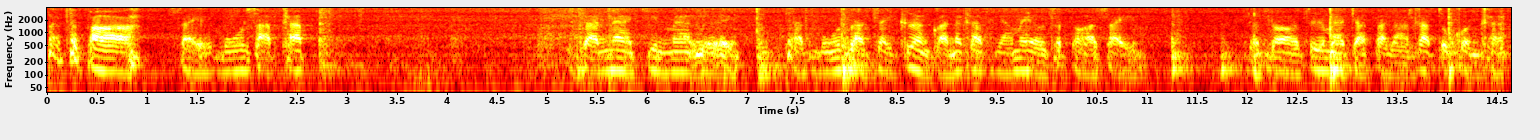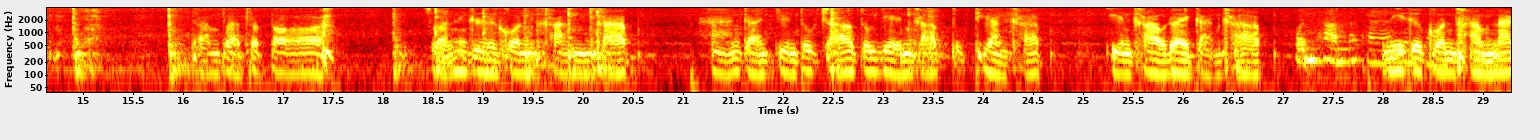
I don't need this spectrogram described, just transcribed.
ผัสตอใส่หมูสับครับสีสันน่ากินมากเลยผัดหมูผัดใส่เครื่องก่อนนะครับ ยังไม่เอาสตอใส่ สตอซื้อมาจากตลาดครับทุกคนครับทำผัดสตอ ส่วนนี้คือคนคำครับ อาหารการกินทุกเช้าทุกเย็นครับ ทุกเที่ยงครับ กินข้าวด้วยกันครับ คนทำนะคะนี่คือคนทำนะ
